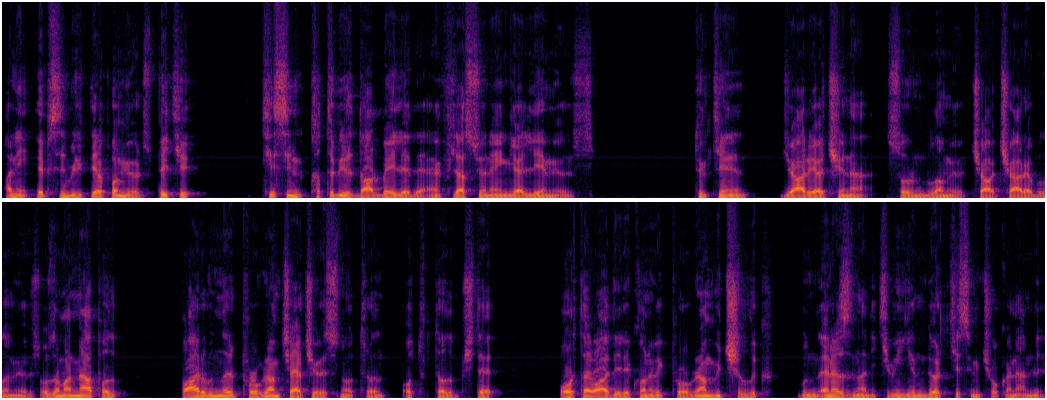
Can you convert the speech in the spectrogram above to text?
hani hepsini birlikte yapamıyoruz. Peki kesin katı bir darbeyle de enflasyonu engelleyemiyoruz. Türkiye'nin cari açığına sorun bulamıyor, ça- çare bulamıyoruz. O zaman ne yapalım? Bari bunları program çerçevesine oturalım, oturtalım. İşte orta vadeli ekonomik program 3 yıllık. Bunun en azından 2024 kesimi çok önemli.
